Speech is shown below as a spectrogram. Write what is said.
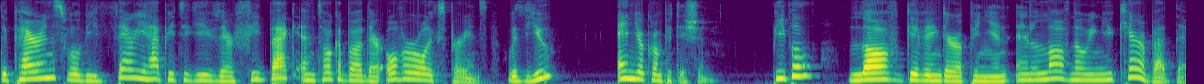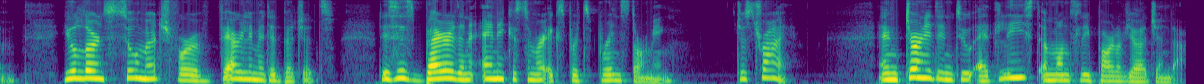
the parents will be very happy to give their feedback and talk about their overall experience with you and your competition. People love giving their opinion and love knowing you care about them. You'll learn so much for a very limited budget. This is better than any customer expert's brainstorming. Just try. And turn it into at least a monthly part of your agenda.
